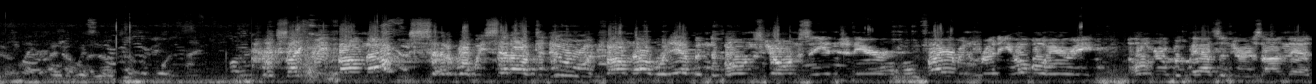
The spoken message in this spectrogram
know, I know. Looks like we found out set what we set out to do and found out what happened to Bones Jones, the engineer, fireman Freddie, Hobo Harry, the whole group of passengers on that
